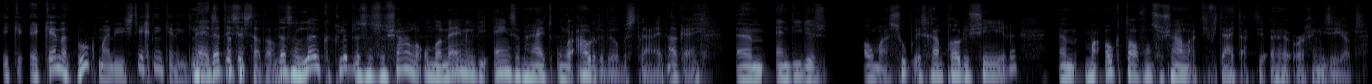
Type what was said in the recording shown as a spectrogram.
ik, ik ken dat boek, maar die stichting ken ik niet. Nee, dat Wat is, is dat dan? Dat is een leuke club. Dat is een sociale onderneming die eenzaamheid onder ouderen wil bestrijden. Oké. Ehm, en die dus Oma Soep is gaan produceren. ehm, maar ook tal van sociale activiteiten acti- eh, organiseert.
